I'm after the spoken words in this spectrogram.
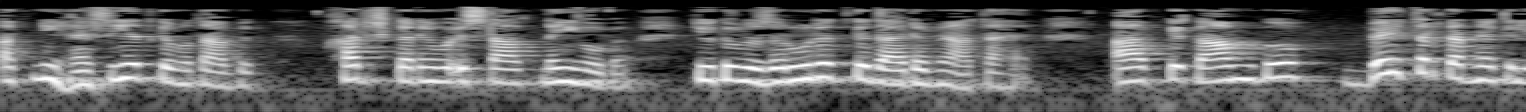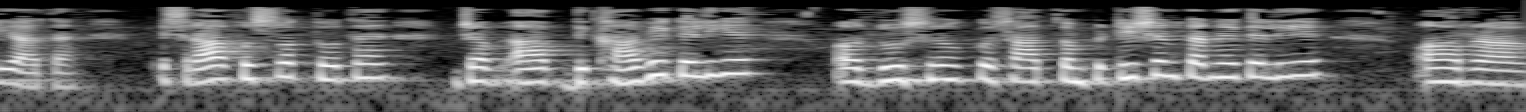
اپنی حیثیت کے مطابق خرچ کریں، وہ اسٹاف نہیں ہوگا، کیونکہ وہ ضرورت کے دائرے میں آتا ہے۔ آپ کے کام کو بہتر کرنے کے لیے آتا ہے۔ اسراف اس وقت ہوتا ہے جب آپ دکھاوے کے لیے اور دوسروں کے ساتھ کمپٹیشن کرنے کے لیے اور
